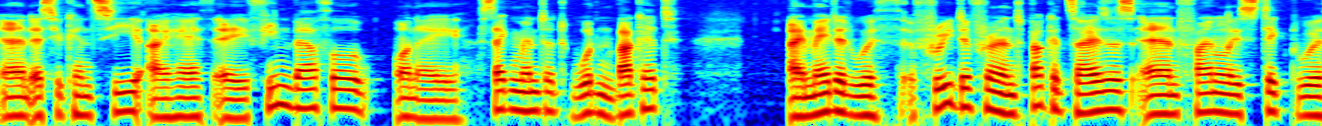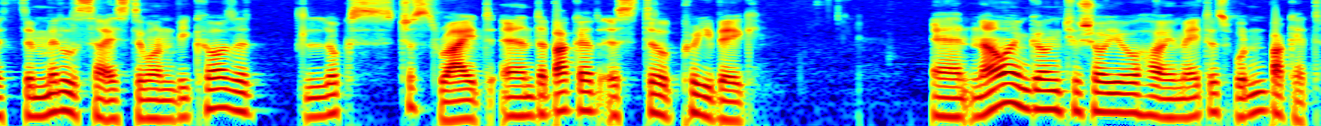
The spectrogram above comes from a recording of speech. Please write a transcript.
and as you can see I have a Thien baffle on a segmented wooden bucket. I made it with three different bucket sizes and finally sticked with the middle sized one because it looks just right and the bucket is still pretty big. And now I'm going to show you how I made this wooden bucket.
